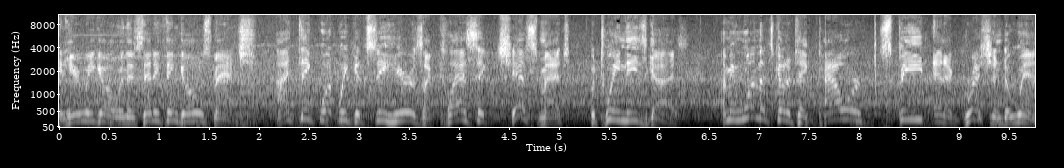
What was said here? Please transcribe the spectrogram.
And here we go in this anything goes match. I think what we could see here is a classic chess match between these guys. I mean, one that's going to take power, speed, and aggression to win.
